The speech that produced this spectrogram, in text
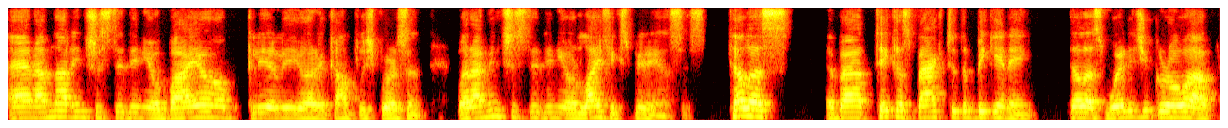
and I'm not interested in your bio. Clearly, you're an accomplished person, but I'm interested in your life experiences. Tell us about, take us back to the beginning. Tell us where did you grow up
